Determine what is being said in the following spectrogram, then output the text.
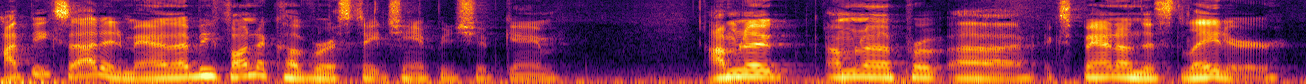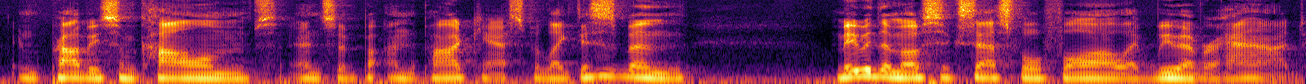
I'd be excited, man. That'd be fun to cover a state championship game. I'm gonna I'm gonna uh, expand on this later and probably some columns and some on the podcast. But like this has been maybe the most successful fall like we've ever had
